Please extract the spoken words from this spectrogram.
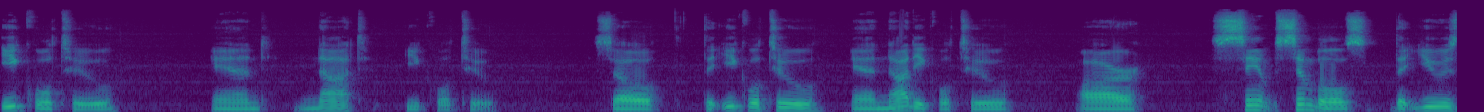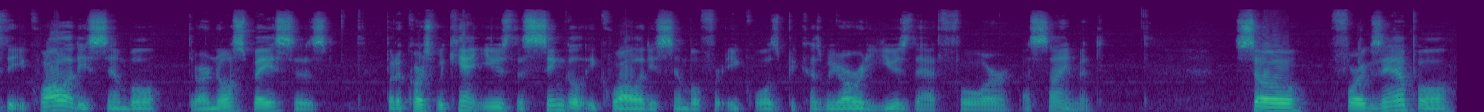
equal to and not equal to. So the equal to and not equal to are symbols that use the equality symbol. There are no spaces, but of course we can't use the single equality symbol for equals because we already use that for assignment. So, for example,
